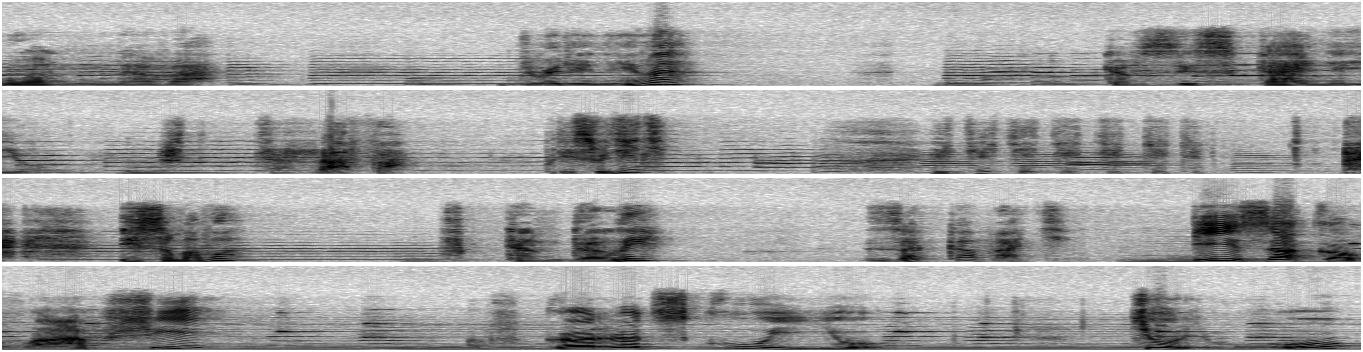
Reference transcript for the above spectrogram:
Онного дворянина? К взысканию. Штрафа. Присудить? И- самого в кандалы заковать. И заковавший в городскую тюрьму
